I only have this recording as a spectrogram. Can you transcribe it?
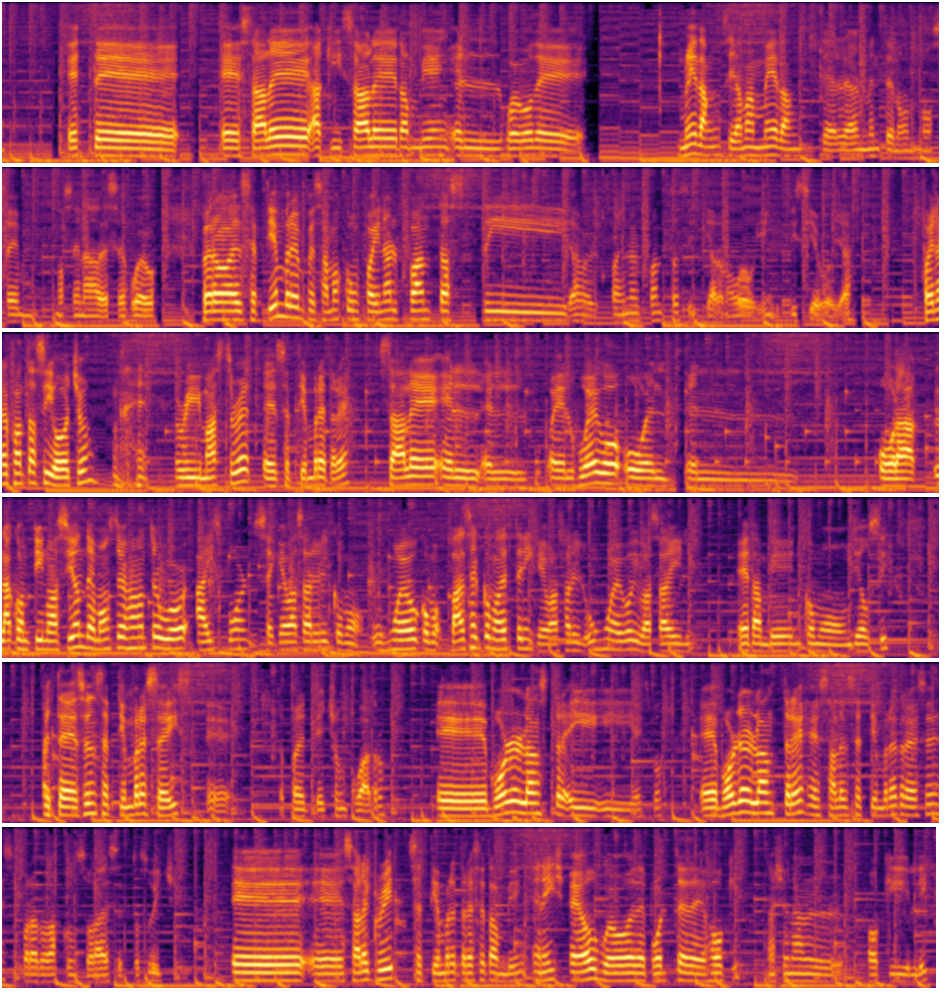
Este, eh, sale, aquí sale también el juego de Medan, se llama Medan, que realmente no, no sé, no sé nada de ese juego. Pero en septiembre empezamos con Final Fantasy. A ver, Final Fantasy. Ya no veo bien, estoy ciego ya. Final Fantasy 8 Remastered, eh, septiembre 3. Sale el, el- el juego o el. el- o la, la continuación de Monster Hunter World Iceborne. Sé que va a salir como un juego, como va a ser como Destiny, que va a salir un juego y va a salir eh, también como un DLC. Este es en septiembre 6. Eh, PlayStation 4. Eh, Borderlands 3 y, y Xbox. Eh, Borderlands 3 eh, sale en septiembre 13 es para todas las consolas excepto Switch. Eh, eh, sale Grid septiembre 13 también. NHL, juego de deporte de hockey, National Hockey League.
